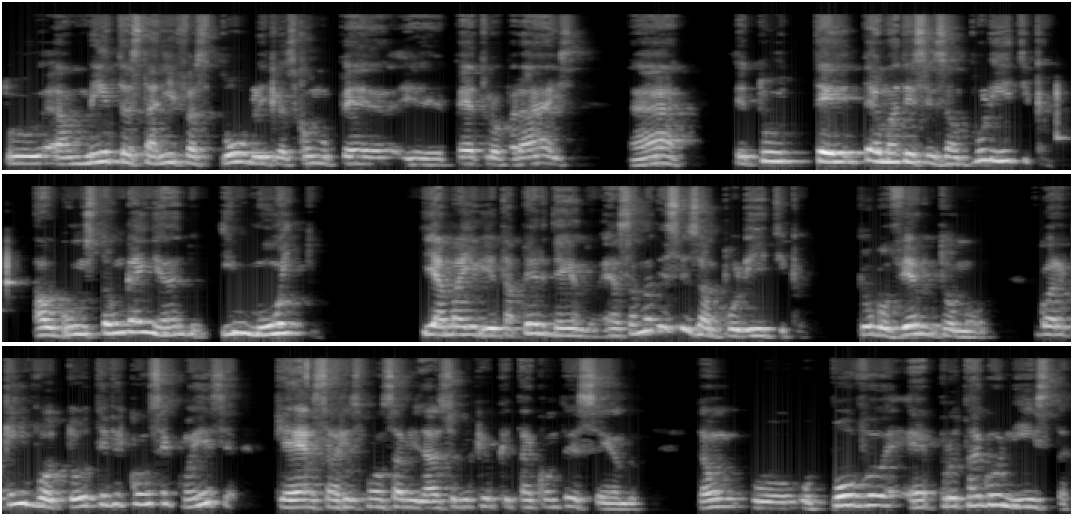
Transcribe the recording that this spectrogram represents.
Tu aumenta as tarifas públicas como eh, Petrobras, né? E tu tem, tem uma decisão política. Alguns estão ganhando e muito, e a maioria está perdendo. Essa é uma decisão política que o governo tomou. Agora, quem votou teve consequência, que é essa responsabilidade sobre o que está acontecendo. Então, o, o povo é protagonista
